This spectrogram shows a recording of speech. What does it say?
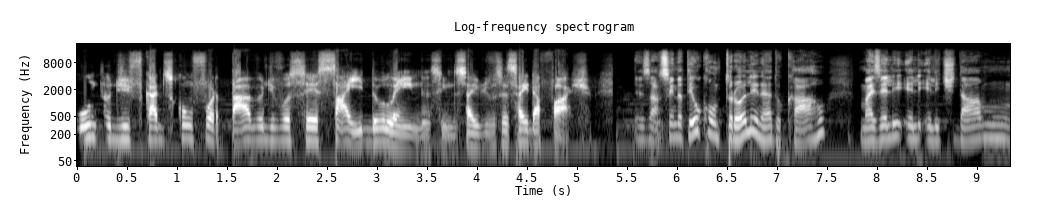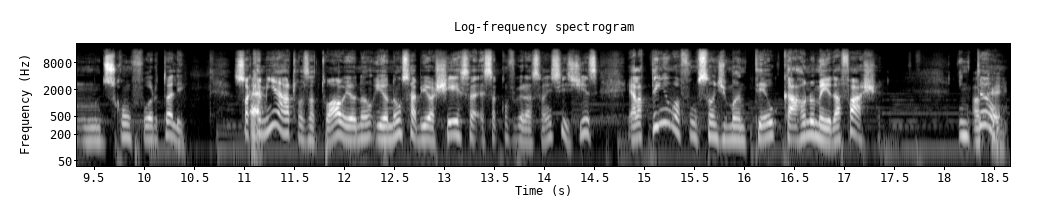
ponto de ficar desconfortável de você sair do lane, assim, de, sair, de você sair da faixa. Exato, você ainda tem o controle, né, do carro, mas ele, ele, ele te dá um, um desconforto ali. Só que é. a minha Atlas atual, eu não, eu não sabia, eu achei essa, essa configuração esses dias, ela tem uma função de manter o carro no meio da faixa. Então, okay.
